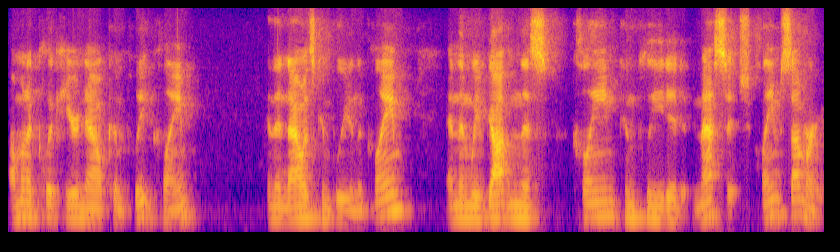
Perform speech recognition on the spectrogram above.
I'm going to click here now, complete claim. And then now it's completing the claim. And then we've gotten this claim completed message, claim summary.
